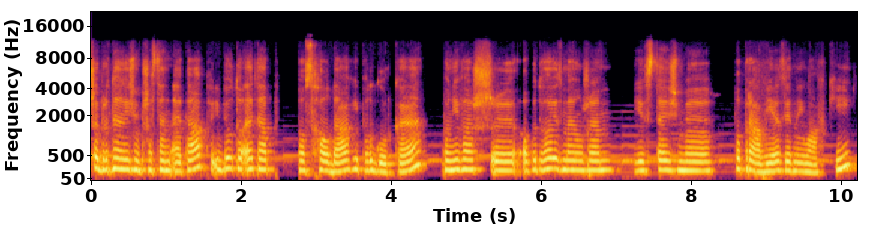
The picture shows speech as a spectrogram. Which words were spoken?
Przebrnęliśmy przez ten etap i był to etap po schodach i pod górkę, ponieważ y, obydwoje z mężem jesteśmy po prawie z jednej ławki.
